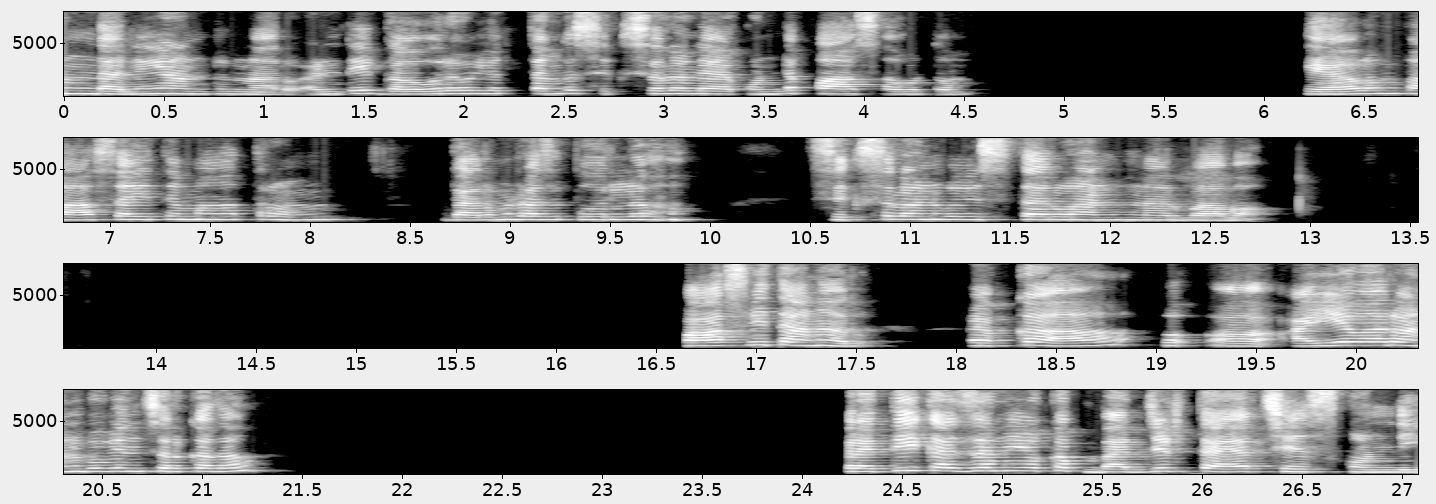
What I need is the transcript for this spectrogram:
ఉండాలి అంటున్నారు. అంటే గౌరవయుక్తంగా శిక్షలు లేకుండా పాస్ అవటం కేవలం పాస్ అయితే మాత్రం ధర్మరాజపూర్లో శిక్షలు అనుభవిస్తారు అంటున్నారు బాబా. పాస్ విత్ అన్నారు యొక్క అయ్యేవారు అనుభవించరు కదా? ప్రతి ఖజానా యొక్క బడ్జెట్ తయారు చేసుకోండి.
